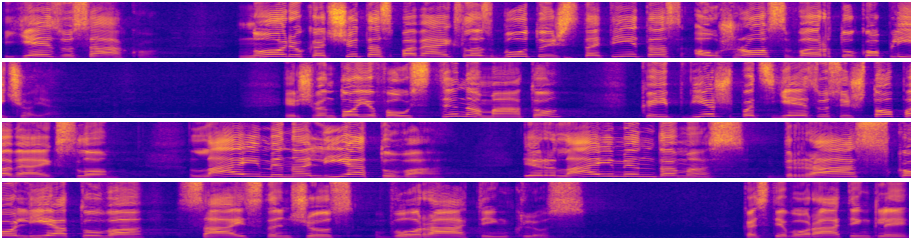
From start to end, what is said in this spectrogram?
Jėzus sako, noriu, kad šitas paveikslas būtų išstatytas aušros vartų koplyčioje. Ir šventoji Faustina mato, kaip viešpats Jėzus iš to paveikslo laimina Lietuvą ir laimindamas drasko Lietuvą saistančius voratinklius. Kas tie voratinkliai,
